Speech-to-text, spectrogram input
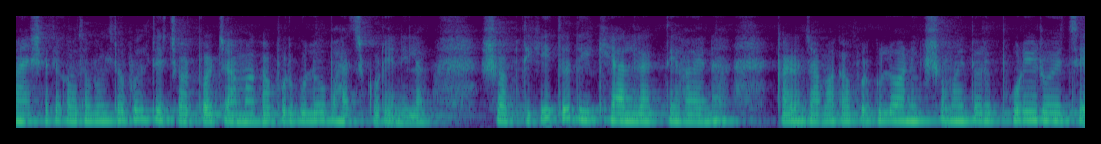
মায়ের সাথে কথা বলতে বলতে চটপট জামা কাপড়গুলোও ভাঁজ করে নিলাম। সব দিকেই তো দিয়ে খেয়াল রাখতে হয় না, কারণ জামা কাপড়গুলো অনেক সময় ধরে পড়ে রয়েছে,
